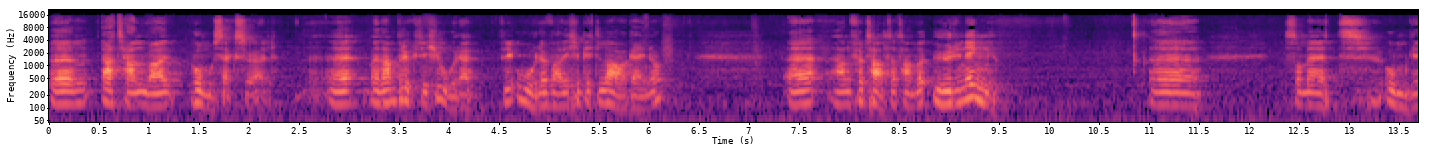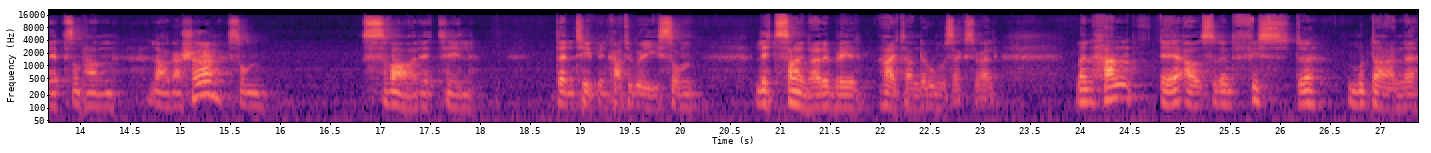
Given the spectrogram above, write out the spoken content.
um, at han var homoseksuell. Uh, men han brukte ikke ordet, for ordet var ikke blitt laga ennå. Han fortalte at han var urning, som er et omgrep som han laga sjøl, som svarer til den typen kategori som litt seinere blir heitende homoseksuell. Men han er altså den første moderne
